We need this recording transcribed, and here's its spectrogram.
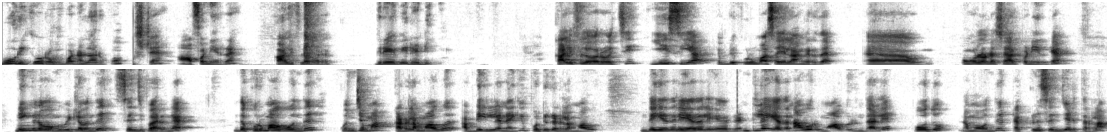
பூரிக்கும் ரொம்ப நல்லாயிருக்கும். முடிச்சிட்டேன். ஆஃப் பண்ணிடுறேன். காலிஃப்ளவர் கிரேவி ரெடி காலிஃப்ளவர் வச்சு ஈஸியாக எப்படி குருமா செய்யலாங்கிறத உங்களோட ஷேர் பண்ணியிருக்கேன். நீங்களும் உங்கள் வீட்டில் வந்து செஞ்சு பாருங்கள் இந்த குருமாவு வந்து கொஞ்சமாக கடலை மாவு அப்படி இல்லைனாக்கி பொட்டுக்கடலை மாவு. இந்த எதில் எதில் ரெண்டில் எதனா ஒரு மாவு இருந்தாலே போதும். நம்ம வந்து டக்குன்னு செஞ்சு எடுத்துடலாம்.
